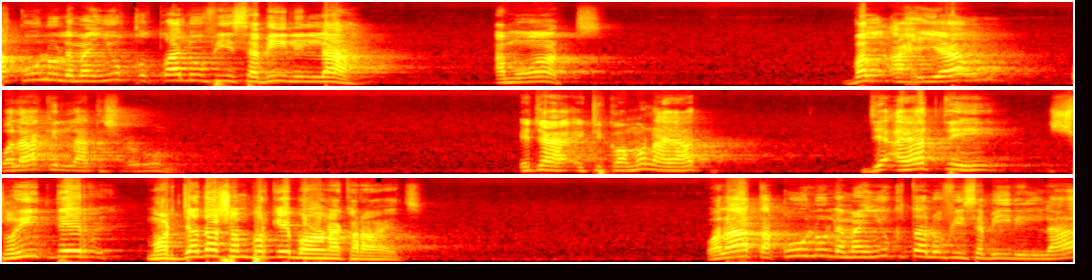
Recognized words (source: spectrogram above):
তাকুলু ফি সাবিলিল্লাহ আমওয়াত। বাল আহইয়াউন ওয়ালাকিন লা তাশউরুন। এটা একটি কমন আয়াত। যে আয়াতটি শহীদদের মর্যাদা সম্পর্কে বর্ণনা করা হয়েছে। ওলা তাকুলু লিমান ইউকতালু ফি সাবিলিল্লাহ।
